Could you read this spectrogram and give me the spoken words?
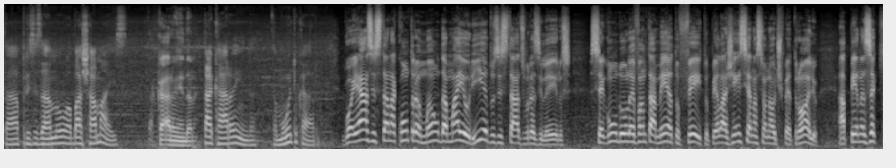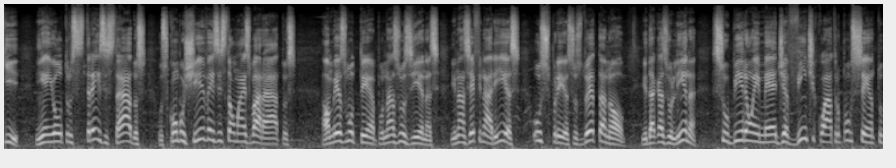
Tá precisando abaixar mais. Tá caro ainda, né? Tá caro ainda. Tá muito caro. Goiás está na contramão da maioria dos estados brasileiros. Segundo um levantamento feito pela Agência Nacional de Petróleo, apenas aqui e em outros três estados, os combustíveis estão mais baratos. Ao mesmo tempo, nas usinas e nas refinarias, os preços do etanol e da gasolina subiram em média 24%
